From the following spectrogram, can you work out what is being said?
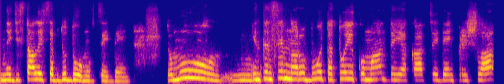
не, дісталися б додому в цей день. Тому інтенсивна робота тої команди, яка в цей день прийшла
